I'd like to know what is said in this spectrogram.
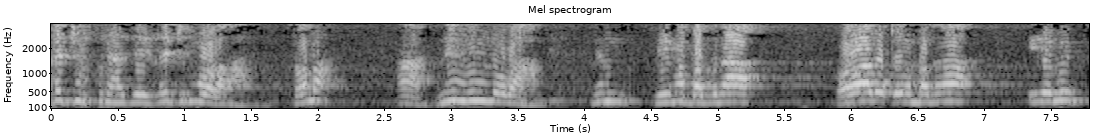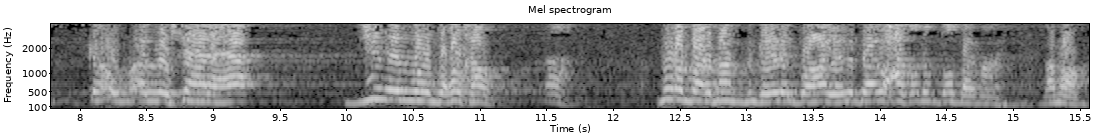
Rajulkuna hadee rajul moola aha sooma nin nin moola aha nin qiimo badnaa oo aad u qiimo badnaa iyo mid iska allow sahlahaa diyadoodu waa boqolkaa muran baa imaan ninka hebel bu ahaa iyo hebel baa waxaaso dhan dood baa imaanaysa lama oga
